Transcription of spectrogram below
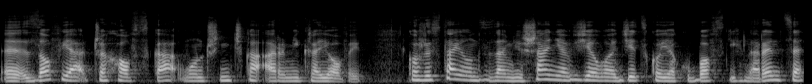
e, Zofia Czechowska, łączniczka Armii Krajowej. Korzystając z zamieszania, wzięła dziecko Jakubowskich na ręce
